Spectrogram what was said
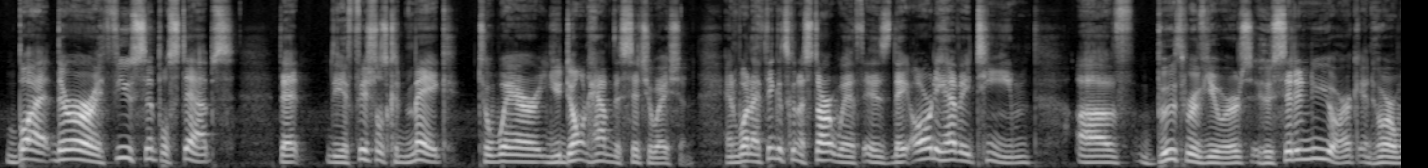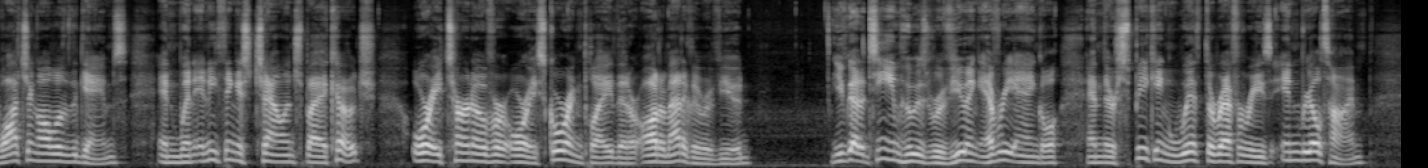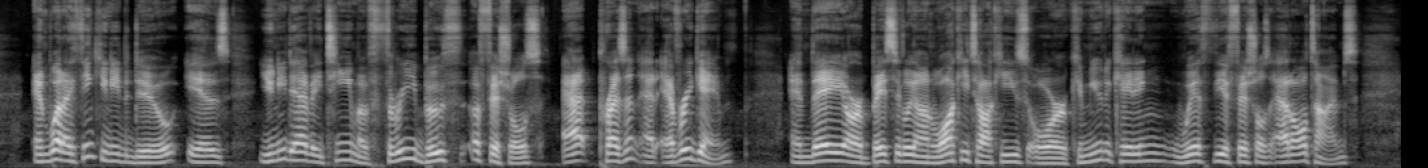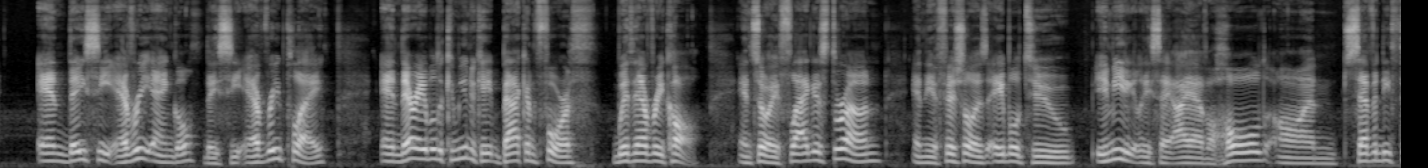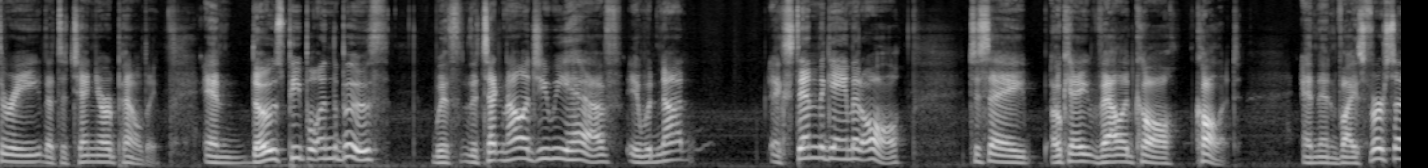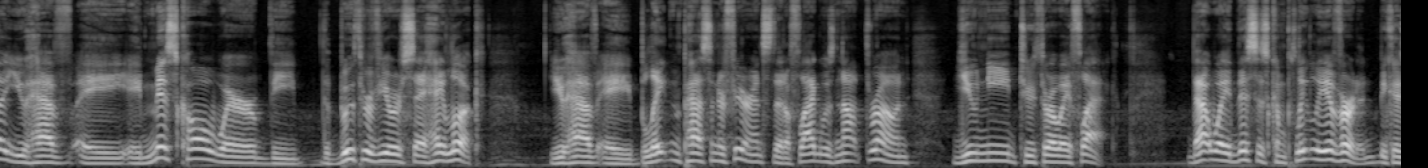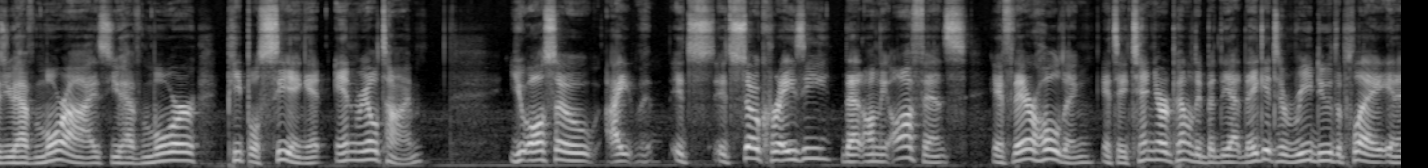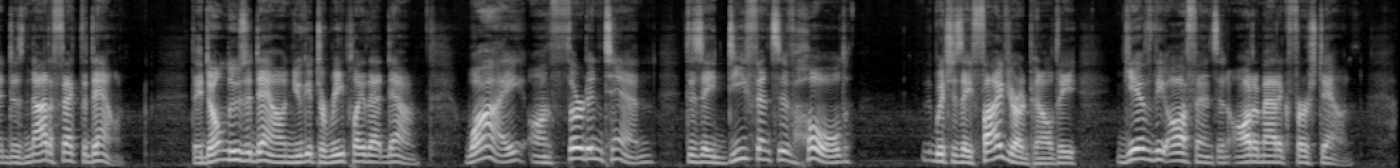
But there are a few simple steps that the officials could make to where you don't have this situation. And what I think it's going to start with is they already have a team of booth reviewers who sit in New York and who are watching all of the games. And when anything is challenged by a coach or a turnover or a scoring play that are automatically reviewed, you've got a team who is reviewing every angle and they're speaking with the referees in real time. And what I think you need to do is you need to have a team of three booth officials at present at every game and they are basically on walkie talkies or communicating with the officials at all times. And they see every angle, they see every play, and they're able to communicate back and forth with every call. And so a flag is thrown, and the official is able to immediately say, I have a hold on 73, that's a 10 yard penalty. And those people in the booth, with the technology we have, it would not extend the game at all to say, okay, valid call, call it. And then vice versa, you have a, a missed call where the, the booth reviewers say, hey, look, you have a blatant pass interference that a flag was not thrown. You need to throw a flag. That way, this is completely averted because you have more eyes, you have more people seeing it in real time. You also, I, it's it's so crazy that on the offense, if they're holding, it's a 10 yard penalty, but yet they get to redo the play and it does not affect the down. They don't lose a down, you get to replay that down. Why, on third and 10, does a defensive hold, which is a five yard penalty, give the offense an automatic first down?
